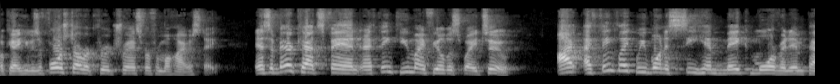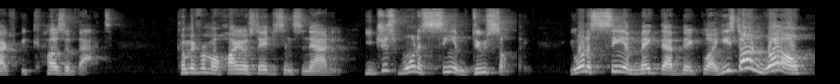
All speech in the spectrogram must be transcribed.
Okay. He was a four star recruit transfer from Ohio State. And as a Bearcats fan, and I think you might feel this way too, I, I think like we want to see him make more of an impact because of that. Coming from Ohio State to Cincinnati, you just want to see him do something. You want to see him make that big play. He's done well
